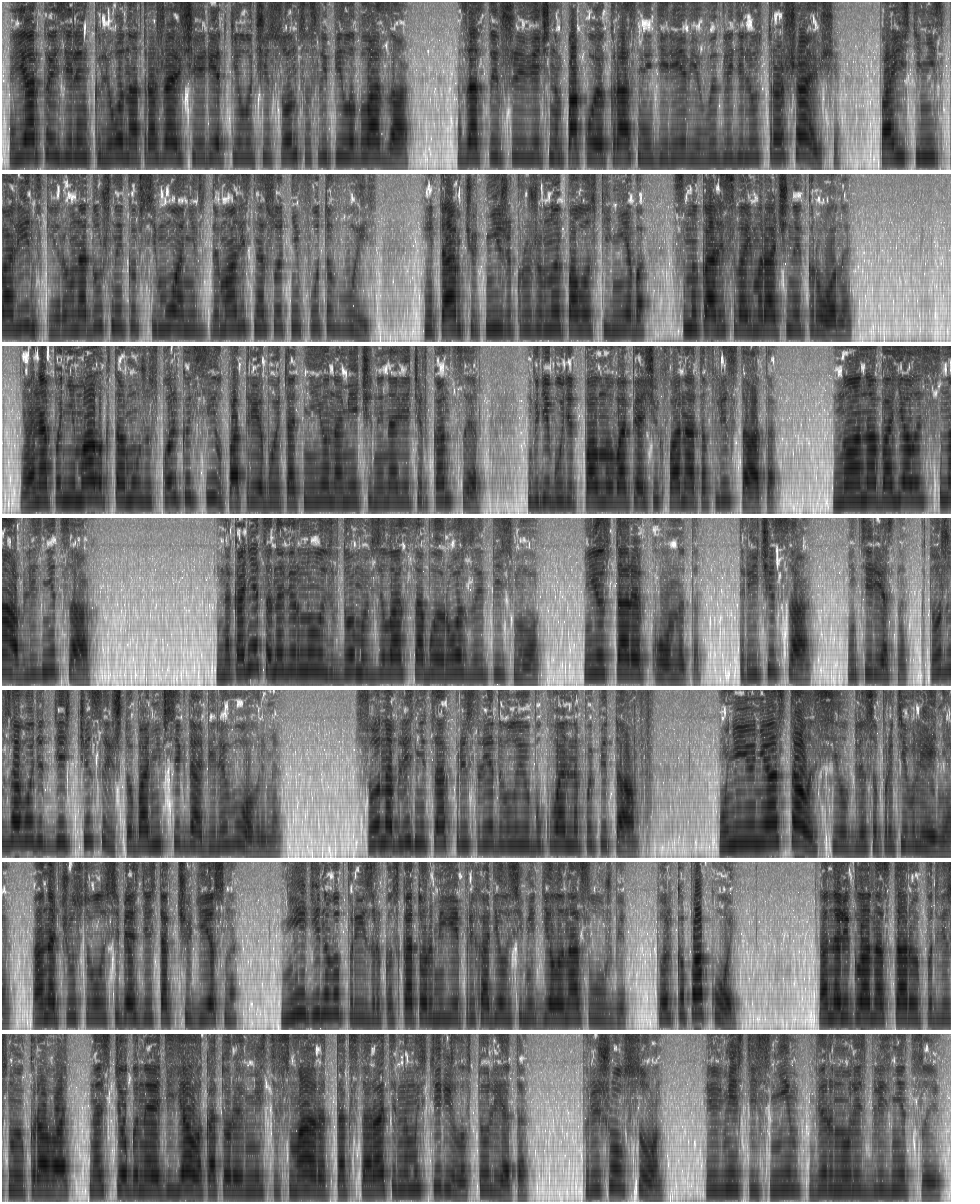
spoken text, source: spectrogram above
Яркая зелень клена, отражающая редкие лучи солнца, слепила глаза. Застывшие в вечном покое красные деревья выглядели устрашающе. Поистине исполинские, равнодушные ко всему, они вздымались на сотни футов ввысь, и там, чуть ниже кружевной полоски неба, смыкали свои мрачные кроны. Она понимала к тому же, сколько сил потребует от нее намеченный на вечер концерт, где будет полно вопящих фанатов Листата, но она боялась сна о близнецах. Наконец она вернулась в дом и взяла с собой розы и письмо. Ее старая комната. Три часа. Интересно, кто же заводит здесь часы, чтобы они всегда били вовремя? Сон о близнецах преследовал ее буквально по пятам. У нее не осталось сил для сопротивления. Она чувствовала себя здесь так чудесно. Ни единого призрака, с которыми ей приходилось иметь дело на службе, только покой. Она легла на старую подвесную кровать, на стеганое одеяло, которое вместе с Майрой так старательно мастерила в то лето. Пришел сон, и вместе с ним вернулись близнецы.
